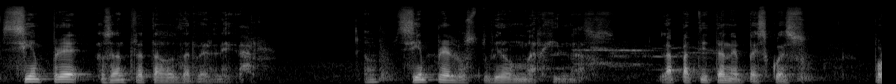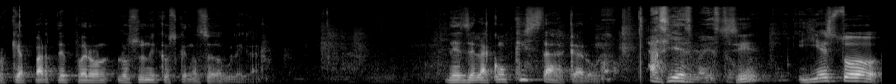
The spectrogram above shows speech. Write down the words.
siempre los han tratado de relegar. ¿no? Siempre los tuvieron marginados, la patita en el pescuezo, porque aparte fueron los únicos que no se doblegaron. Desde la conquista, Carol. Así es, maestro. ¿sí? Y esto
